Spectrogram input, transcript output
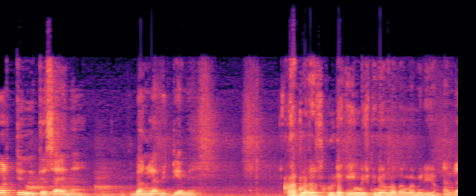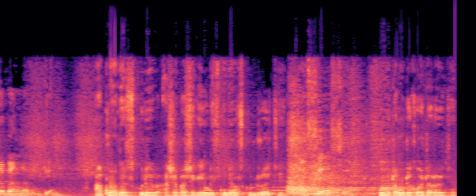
ভর্তি হইতে চায় না বাংলা মিডিয়ামে আপনাদের স্কুলটা কি ইংলিশ মিডিয়াম না বাংলা মিডিয়াম? আমরা বাংলা মিডিয়াম। আপনাদের স্কুলের আশেপাশে কি ইংলিশ মিডিয়াম স্কুল রয়েছে? আছে আছে। মোটামুটি কয়টা রয়েছে?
